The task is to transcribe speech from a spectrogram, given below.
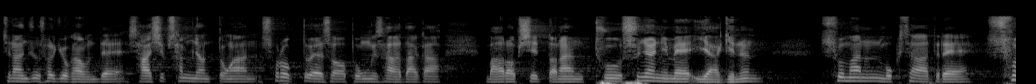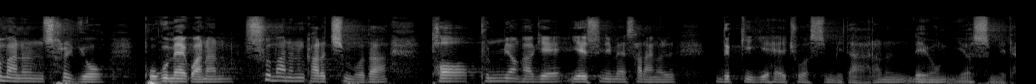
지난주 설교 가운데 43년 동안 소록도에서 봉사하다가 말없이 떠난 두 수녀님의 이야기는 수많은 목사들의 수많은 설교, 복음에 관한 수많은 가르침보다 더 분명하게 예수님의 사랑을 느끼게 해 주었습니다. 라는 내용이었습니다.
